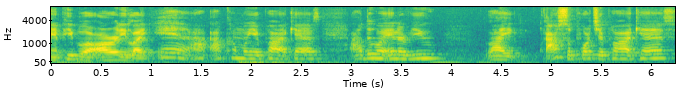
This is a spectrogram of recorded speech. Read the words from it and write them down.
and people are already like, yeah, I, will come on your podcast. I'll do an interview. Like, I'll support your podcast.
